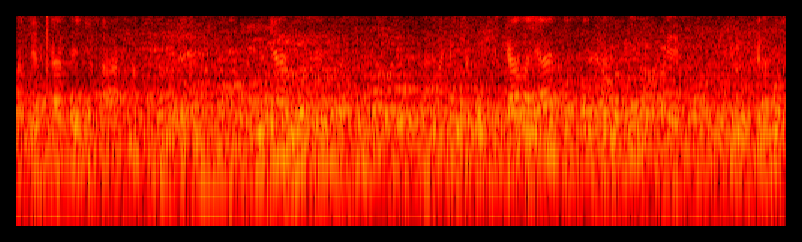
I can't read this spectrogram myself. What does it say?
acercarse ellos a, a puntos de, de liguilla, entonces es una cancha complicada ya, entonces vamos a hacerlo bien porque digo, queremos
